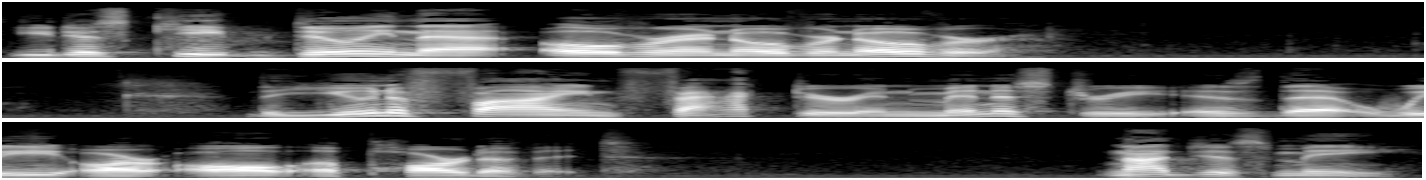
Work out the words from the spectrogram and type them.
You just keep doing that over and over and over the unifying factor in ministry is that we are all a part of it, not just me.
